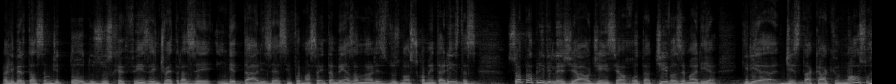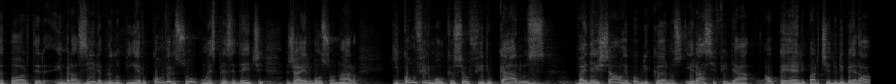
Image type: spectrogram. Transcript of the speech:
para a libertação de todos os reféns. A gente vai trazer em detalhes essa informação e também as análises dos nossos comentaristas. Só para privilegiar a audiência rotativa, Zé Maria, queria destacar que o nosso repórter em Brasília, Bruno Pinheiro, conversou com o ex-presidente Jair Bolsonaro, que confirmou que o seu filho Carlos vai deixar o Republicanos, irá se filiar ao PL, Partido Liberal,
